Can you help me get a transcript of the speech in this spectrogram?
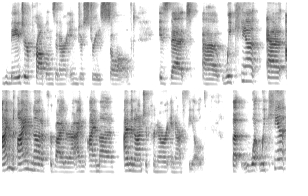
major problems in our industry solved is that uh, we can't. Add, I'm I am not a provider. I'm I'm a I'm an entrepreneur in our field, but what we can't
